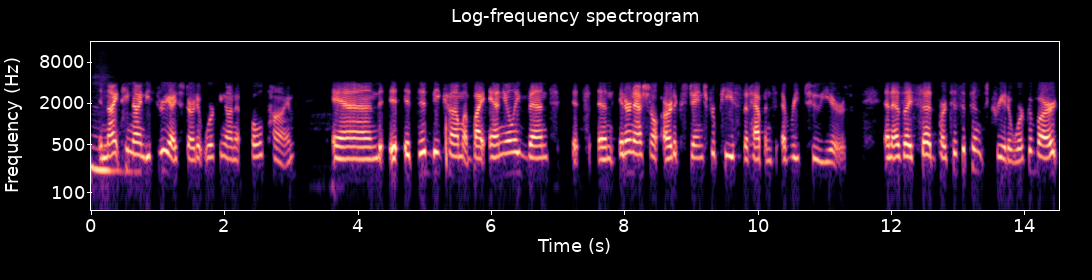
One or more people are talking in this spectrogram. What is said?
Mm-hmm. In 1993, I started working on it full time, and it, it did become a biannual event. It's an international art exchange for peace that happens every two years. And as I said, participants create a work of art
